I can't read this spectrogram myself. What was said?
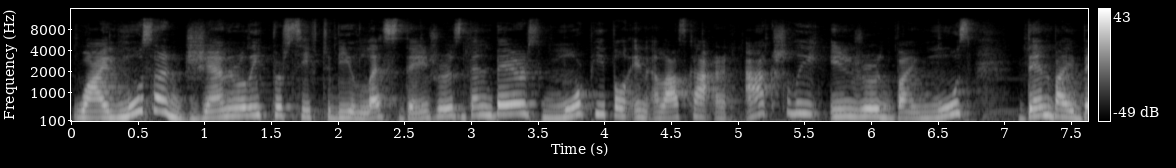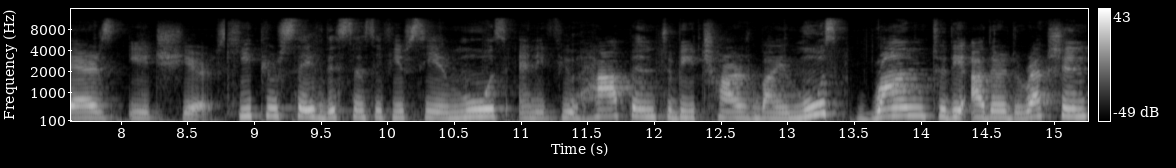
While moose are generally perceived to be less dangerous than bears, more people in Alaska are actually injured by moose than by bears each year. Keep your safe distance if you see a moose and if you happen to be charged by a moose, run to the other direction.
